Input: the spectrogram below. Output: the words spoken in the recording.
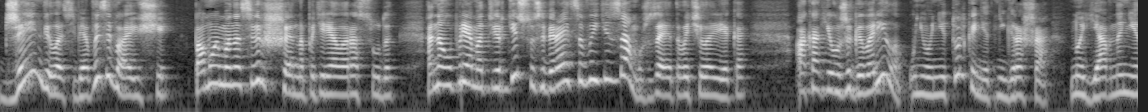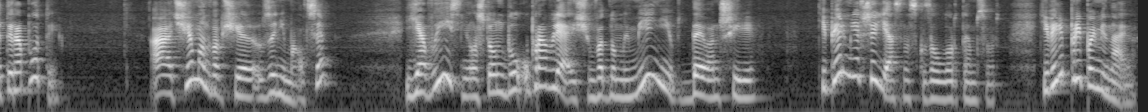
Джейн вела себя вызывающе. По-моему, она совершенно потеряла рассудок. Она упрямо твердит, что собирается выйти замуж за этого человека. А как я уже говорила, у него не только нет ни гроша, но явно нет и работы. А чем он вообще занимался? Я выяснила, что он был управляющим в одном имении в Деваншире. «Теперь мне все ясно», — сказал лорд Эмсворт. «Теперь припоминаю.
